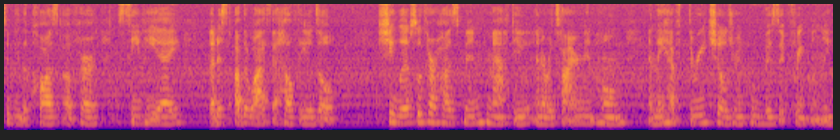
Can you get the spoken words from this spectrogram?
to be the cause of her CVA, but is otherwise a healthy adult. She lives with her husband, Matthew, in a retirement home, and they have three children who visit frequently.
